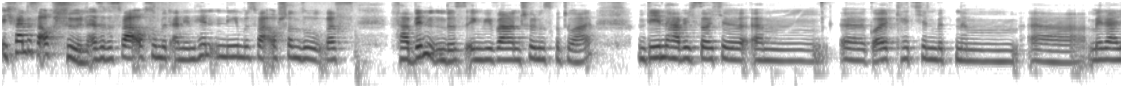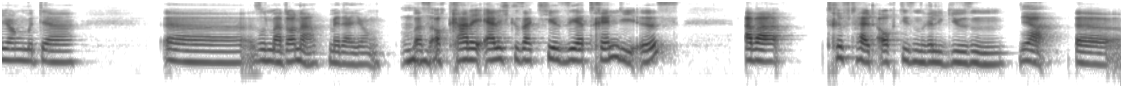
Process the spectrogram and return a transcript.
Ich fand das auch schön, also das war auch so mit an den Händen nehmen, das war auch schon so was Verbindendes, irgendwie war ein schönes Ritual. Und denen habe ich solche ähm, äh, Goldkettchen mit einem äh, Medaillon mit der äh, so ein Madonna-Medaillon, was auch gerade ehrlich gesagt hier sehr trendy ist, aber trifft halt auch diesen religiösen Ja. äh,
